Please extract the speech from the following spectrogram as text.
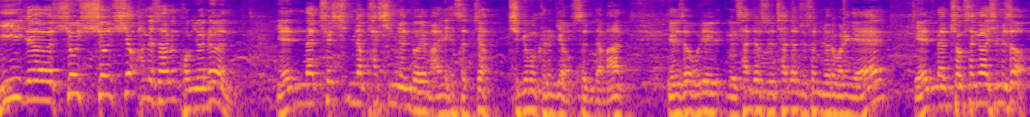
이 저 쇼쇼쇼 하면서 하는 공연은 옛날 70년 80년도에 많이 했었죠. 지금은 그런 게 없습니다만 그래서 우리 그 산전수 찾아주신 여러분에게 옛날 추억 생각하시면서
